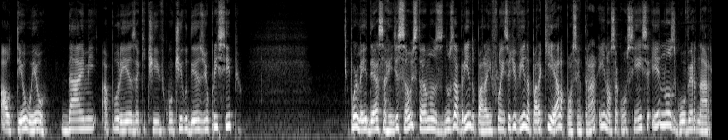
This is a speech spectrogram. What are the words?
ao teu eu dai-me a pureza que tive contigo desde o princípio. Por meio dessa rendição, estamos nos abrindo para a influência divina, para que ela possa entrar em nossa consciência e nos governar.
